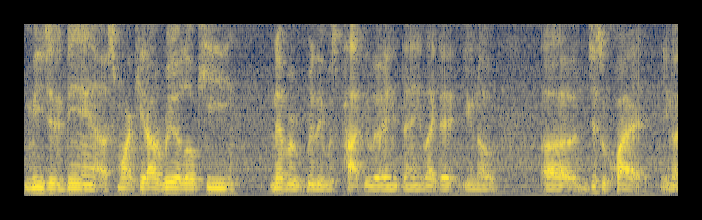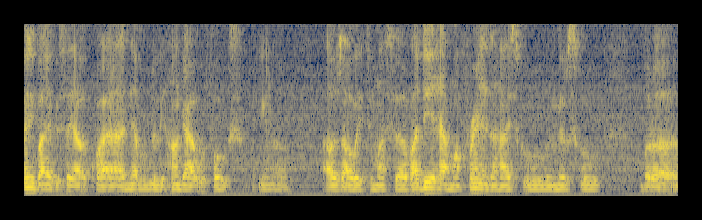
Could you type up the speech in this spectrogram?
me just being a smart kid. I real low key, never really was popular or anything like that, you know. Uh, just was quiet. You know, anybody could say I was quiet. I never really hung out with folks, you know. I was always to myself. I did have my friends in high school and middle school, but uh,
